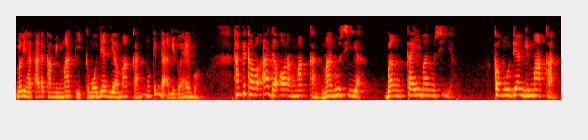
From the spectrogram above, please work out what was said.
melihat ada kambing mati, kemudian dia makan, mungkin nggak gitu heboh. Tapi kalau ada orang makan manusia, bangkai manusia, kemudian dimakan.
